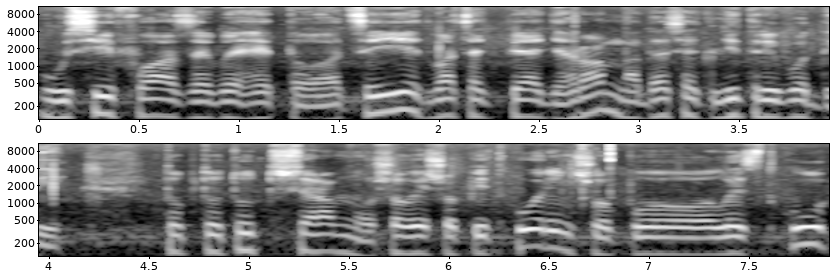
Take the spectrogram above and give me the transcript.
Усі фази вегетації 25 грам на 10 літрів води. Тобто тут все одно, що ви що під корінь, що по листку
